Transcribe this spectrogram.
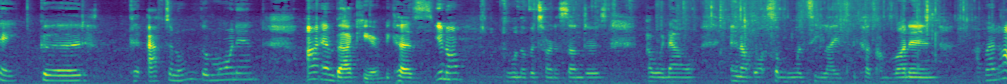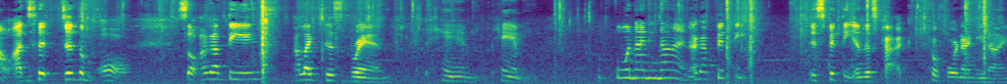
Hey, good good afternoon, good morning. I am back here because you know, doing a return of senders. I went out and I bought some more tea lights because I'm running. I ran out. I did, did them all. So I got these. I like this brand, Pammy. Pammy. $4.99. I got 50. It's 50 in this pack for $4.99.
